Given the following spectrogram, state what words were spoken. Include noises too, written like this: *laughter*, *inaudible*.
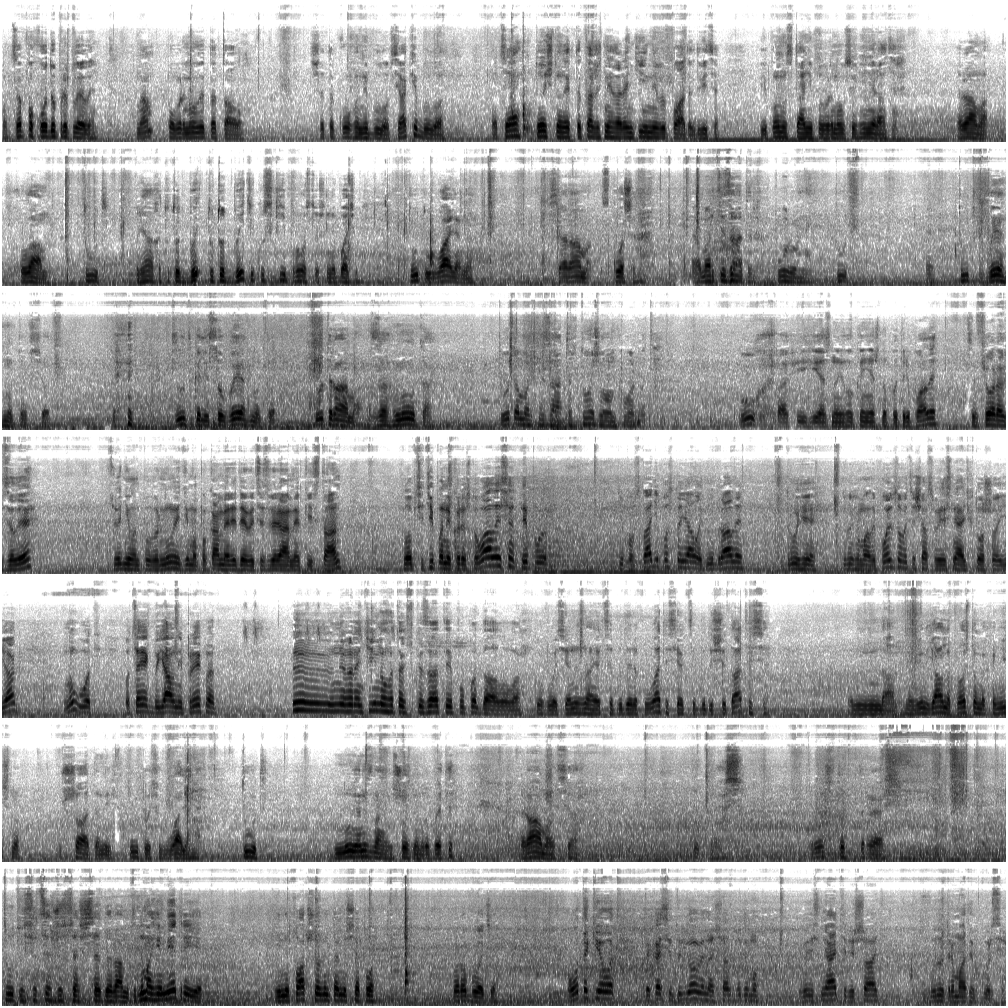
Оце походу приплили. Нам повернули тотал. Ще такого не було. Всяке було. Оце точно, як то кажуть, не гарантійний випадок. Дивіться, в якому стані повернувся генератор. Рама, хлам. Тут, бляха, тут, отби, тут отбиті куски просто, що не бачив. Тут уваляно. Вся рама скошена. Амортизатор порваний. Тут. Тут вигнуто все. *laughs* Тут колесо вигнуто. Тут рама загнута. Тут амортизатор теж он порватий. Ух, офігезно, його, звісно, потріпали. Це вчора взяли. Сьогодні він повернули. Діма по камері дивиться, звіряємо який стан. Хлопці типу не користувалися, типу, типу в складі постояв, одні брали, другі, другі мали пользуватися. Зараз виясняють хто що і як. Ну от, оце якби явний приклад е, негарантійного, так сказати, попадалова когось. Я не знаю, як це буде рахуватися, як це буде считатися. Да. Він явно просто механічно ушатаний. Тут ось уваляно. Тут. Ну я не знаю, що з ним робити. Рама вся. Це треш. Просто треш. Тут ось оце вже все, все до рами. Тут нема геометрії. І не факт, що він там іще по, по роботі. Отаке от, така ситуйовина. Зараз будемо виясняти, рішати. Буду тримати в курсі.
